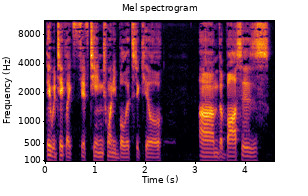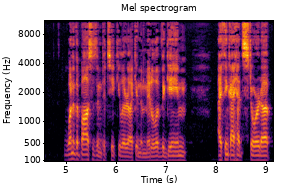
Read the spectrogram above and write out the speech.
they would take like 15 20 bullets to kill. Um the bosses one of the bosses in particular like in the middle of the game i think i had stored up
